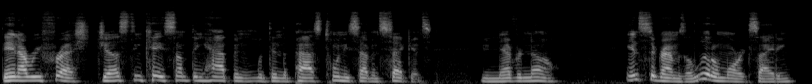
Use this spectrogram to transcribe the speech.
Then I refresh just in case something happened within the past 27 seconds. You never know. Instagram is a little more exciting.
